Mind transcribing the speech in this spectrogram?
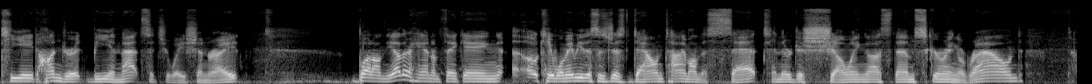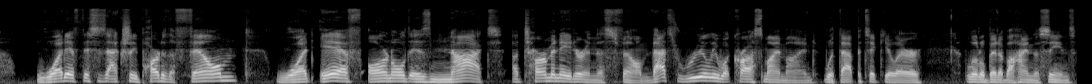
T800 be in that situation, right? But on the other hand, I'm thinking, okay, well, maybe this is just downtime on the set and they're just showing us them screwing around. What if this is actually part of the film? What if Arnold is not a Terminator in this film? That's really what crossed my mind with that particular little bit of behind the scenes.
